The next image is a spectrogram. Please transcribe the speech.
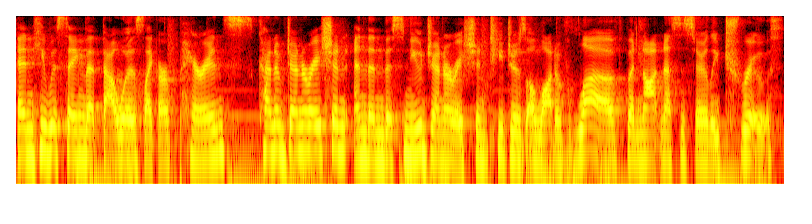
and he was saying that that was like our parents kind of generation. And then this new generation teaches a lot of love but not necessarily truth.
